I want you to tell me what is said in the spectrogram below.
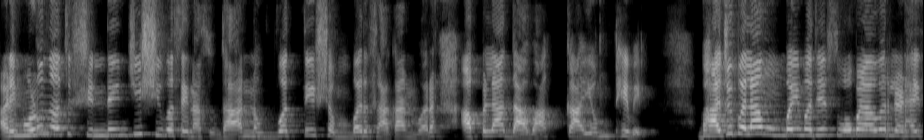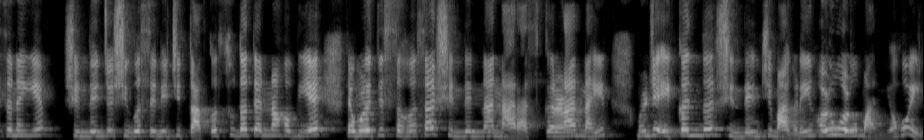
आणि म्हणूनच शिंदेची शिवसेना सुद्धा नव्वद ते शंभर जागांवर आपला दावा कायम ठेवेल. भाजपला मुंबईमध्ये स्वबळावर लढायचं नाहीये. शिंदेच्या शिवसेनेची ताकद सुद्धा त्यांना हवी आहे. त्यामुळे ते सहसा शिंदेना नाराज करणार नाहीत. म्हणजे एकंदर शिंदेची मागणी हळूहळू मान्य होईल.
